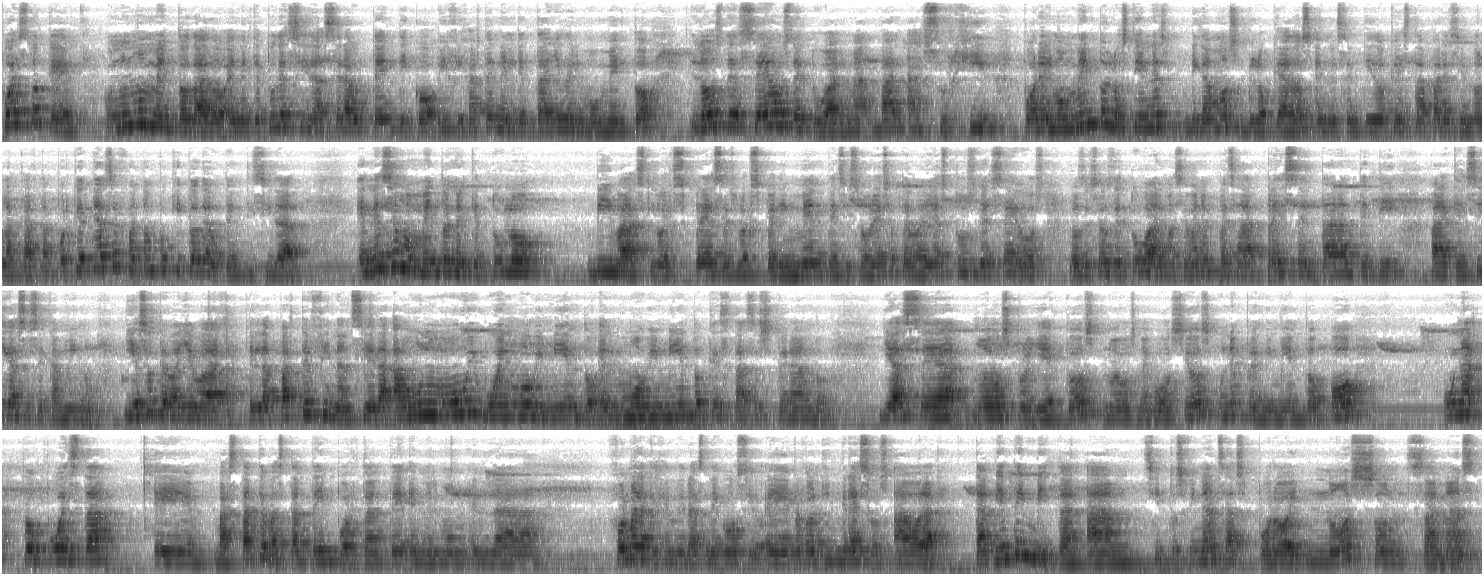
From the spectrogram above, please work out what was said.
Puesto que en un momento dado en el que tú decidas ser auténtico y fijarte en el detalle del momento, los deseos de tu alma van a surgir. Por el momento los tienes, digamos, bloqueados en el sentido que está apareciendo la carta porque te hace falta un poquito de autenticidad. En ese momento en el que tú lo vivas, lo expreses, lo experimentes y sobre eso te vayas tus deseos, los deseos de tu alma se van a empezar a presentar ante ti para que sigas ese camino. Y eso te va a llevar en la parte financiera a un muy buen movimiento, el movimiento que estás esperando. ya sea nuevos proyectos, nuevos negocios, un emprendimiento o una propuesta eh, bastante, bastante importante en, el, en la forma en la que generas negocio, eh, perdón, ingresos. Ahora, también te invitan a, si tus finanzas por hoy no son sanas,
